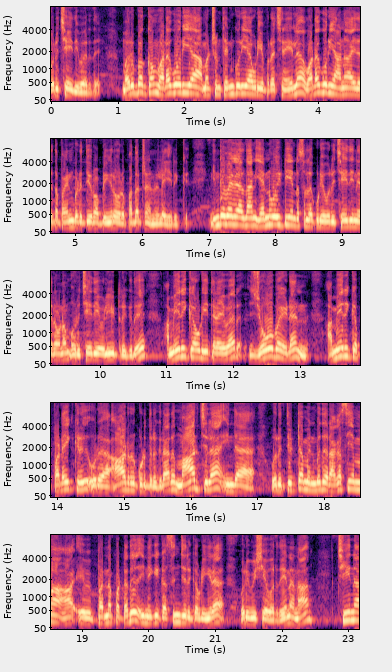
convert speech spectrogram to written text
ஒரு செய்தி வருது. மறுபக்கம் வடகொரியா மற்றும் தென்கொரியாவுடைய பிரச்சனையில் வடகொரியா அணு ஆயுதத்தை பயன்படுத்திடும் அப்படிங்கிற ஒரு பதற்ற நிலை இருக்குது இந்த வேளையில் தான் என்ஒய்டி என்று சொல்லக்கூடிய ஒரு செய்தி நிறுவனம் ஒரு செய்தியை வெளியிட்டிருக்குது. அமெரிக்காவுடைய தலைவர் ஜோ பைடன் அமெரிக்க படைக்கு ஒரு ஆர்டர் கொடுத்துருக்கிறாரு. மார்ச்சில் இந்த ஒரு திட்டம் என்பது ரகசியமாக பண்ணப்பட்டது. இன்றைக்கி கசிஞ்சிருக்கு அப்படிங்கிற ஒரு விஷயம் வருது. என்னென்னா சீனா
